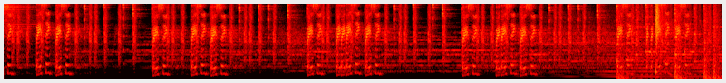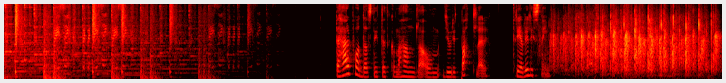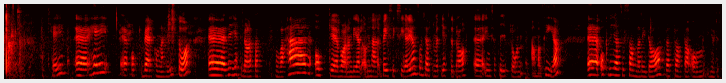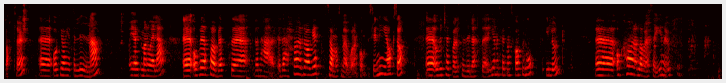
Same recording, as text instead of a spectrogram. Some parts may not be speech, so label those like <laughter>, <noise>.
basic, basic, basic, basic, basic, basic, basic, basic, basic, basic, basic, basic, basic, basic, basic. Det här poddavsnittet kommer handla om Judith Butler. Trevlig lyssning. Okej, eh, hej eh, och välkomna hit då. Eh, vi är jätteglada för att få vara här och eh, vara en del av den här Basic-serien som känns som ett jättebra eh, initiativ från Amalthea. Eh, och vi är alltså samlade idag för att prata om Judith Butler. Och jag heter Lina Och jag heter Manuela. och vi har förberett den här, det här föredraget tillsammans med vår kompis Linnea också. Och vi träffades när vi läste genusvetenskap ihop i Lund. Och hör alla vad jag säger nu?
